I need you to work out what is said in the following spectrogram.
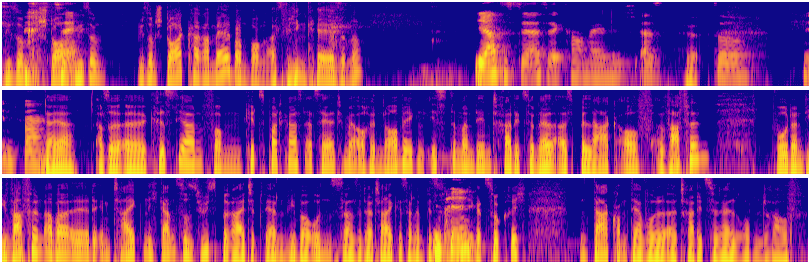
wie so ein Storch, wie so ein, wie so ein Storch Karamellbonbon als wie ein Käse, ne? Ja, es ist sehr, sehr karamellig. Also, ja. so, auf jeden Fall. Naja, also äh, Christian vom Kids Podcast erzählte mir auch in Norwegen isste man den traditionell als Belag auf Waffeln, wo dann die Waffeln aber äh, im Teig nicht ganz so süß bereitet werden wie bei uns. Also der Teig ist dann ein bisschen okay. weniger zuckrig und da kommt der wohl äh, traditionell oben drauf.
